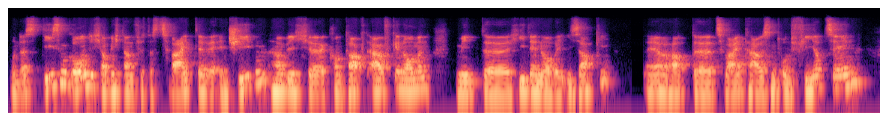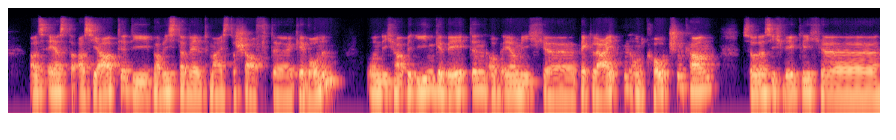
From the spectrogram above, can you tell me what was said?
Und aus diesem Grund, ich habe mich dann für das Zweite entschieden, habe ich äh, Kontakt aufgenommen mit äh, Hidenori Isaki. Er hat äh, 2014 als erster Asiate die Barista-Weltmeisterschaft äh, gewonnen. Und ich habe ihn gebeten, ob er mich äh, begleiten und coachen kann, so dass ich wirklich äh,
